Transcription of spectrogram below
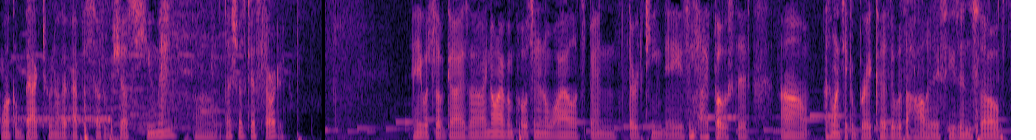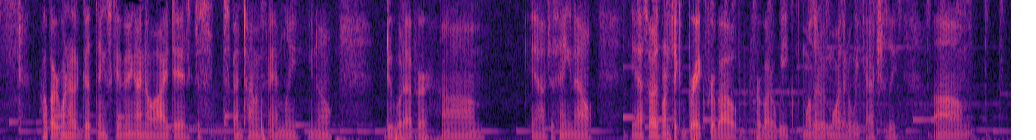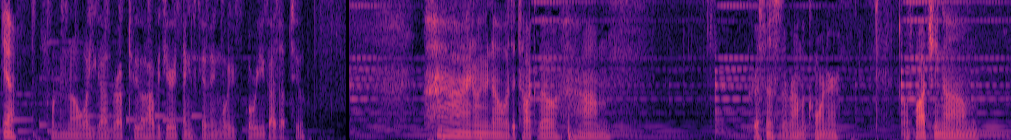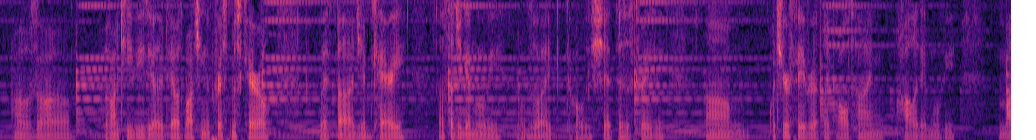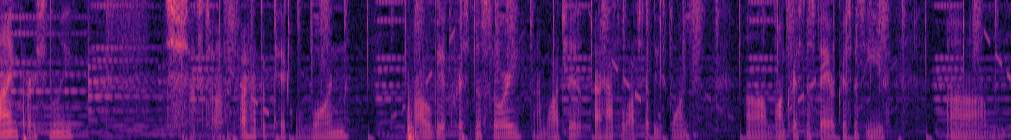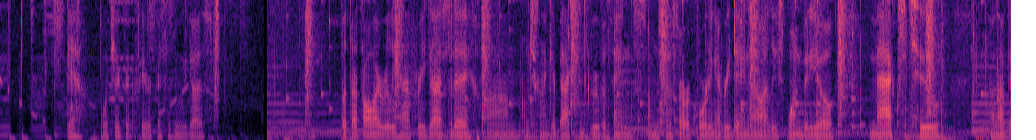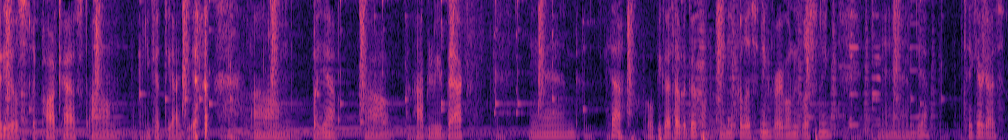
welcome back to another episode of Just Human. Uh, let's just get started. Hey, what's up, guys? Uh, I know I haven't posted in a while. It's been 13 days since I posted. Um, I just want to take a break because it was the holiday season, so I hope everyone had a good Thanksgiving. I know I did. Just spend time with family, you know, do whatever. Um, yeah, just hanging out. Yeah, so I just want to take a break for about for about a week, more, a little bit more than a week actually. Um, yeah, want to know what you guys were up to. How was your Thanksgiving? What, what were you guys up to? I don't even know what to talk about. Um, Christmas is around the corner. I was watching. Um, I was uh, I was on TV the other day. I was watching A Christmas Carol with uh, Jim Carrey. That was such a good movie. I was like, holy shit, this is crazy. Um, what's your favorite like all-time holiday movie? Mine personally, that's tough. If I had to pick one, probably a Christmas story. I watch it. I have to watch it at least once um, on Christmas Day or Christmas Eve. Um, yeah. What's your favorite Christmas movie, guys? But that's all I really have for you guys today. Um, I'm just gonna get back into the groove of things. I'm just gonna start recording every day now, at least one video, max two. Uh, not videos, like podcast. Um, you get the idea. um, but yeah, um, happy to be back. And yeah, hope you guys have a good one. Thank you for listening, for everyone who's listening. And yeah, take care, guys.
